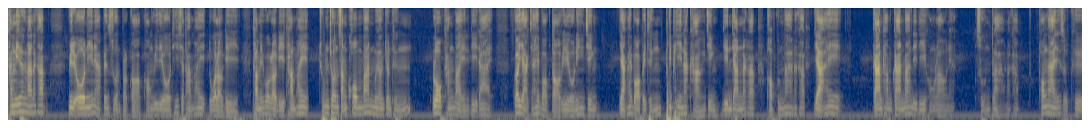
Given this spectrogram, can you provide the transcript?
ทั้งนี้ทั้งนั้นนะครับวิดีโอนี้เนี่ยเป็นส่วนประกอบของวิดีโอที่จะทำให้ตัวเราดีทำให้พวกเราดีทำให้ชุมชนสังคมบ้านเมืองจนถึงโลกทั้งใบดีได้ ก็อยากจะให้บอกต่อวิดีโอนี้จริง ๆ อยากให้บอกไปถึงพี่ๆนักข่าวจริง ๆ ยืนยันนะครับ ขอบคุณมากนะครับ อย่าให้การทำการบ้านดีๆ ของเราเนี่ยสูญเปล่านะครับ เพราะง่ายที่สุดคือ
